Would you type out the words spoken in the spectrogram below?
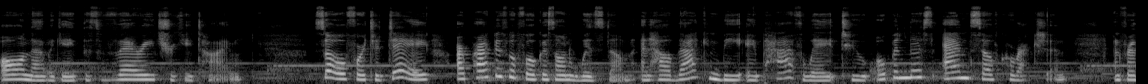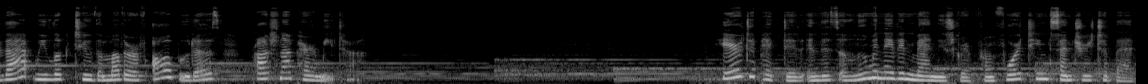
all navigate this very tricky time. So, for today, our practice will focus on wisdom and how that can be a pathway to openness and self correction. And for that, we look to the mother of all Buddhas, Prajnaparamita. Here depicted in this illuminated manuscript from 14th century Tibet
